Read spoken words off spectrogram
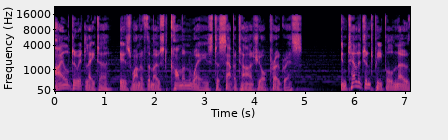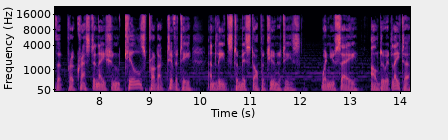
I'll do it later is one of the most common ways to sabotage your progress. Intelligent people know that procrastination kills productivity and leads to missed opportunities. When you say, I'll do it later,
